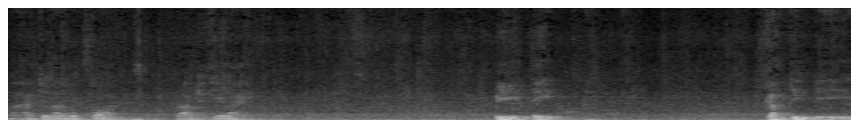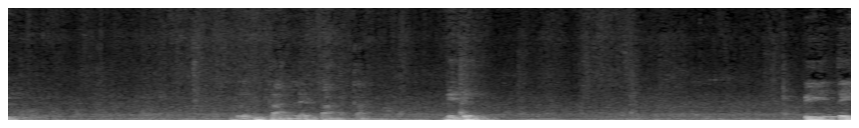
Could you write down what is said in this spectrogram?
มหาจุฬาลงกรณราชวิทยาลัยปีติ กับยินดี เหมือนกันและต่างกัน นิดหนึ่งปีติ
